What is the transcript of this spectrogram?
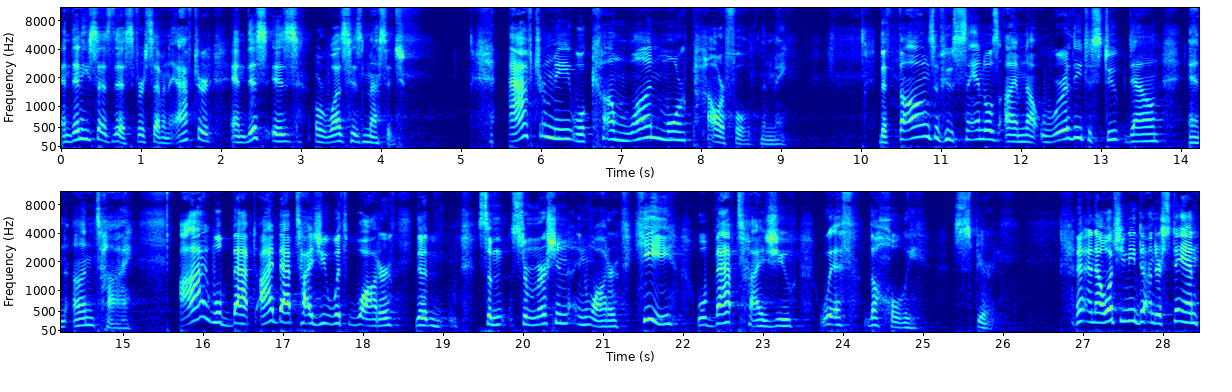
And then he says this, verse 7 after, and this is or was his message After me will come one more powerful than me, the thongs of whose sandals I am not worthy to stoop down and untie. I will bapt- I baptize you with water, the submersion in water. He will baptize you with the Holy Spirit. And now, what you need to understand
